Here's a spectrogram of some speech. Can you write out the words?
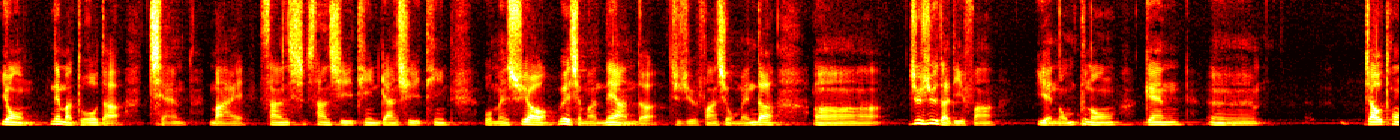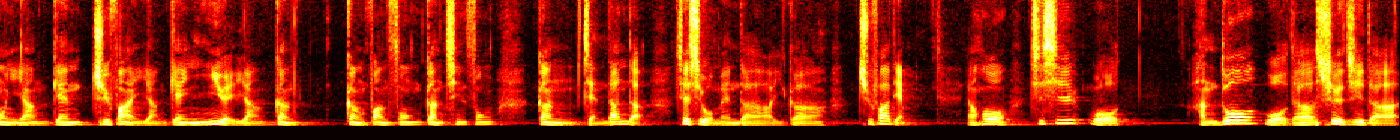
用那么多的钱买三十三室一厅、两室一厅？我们需要为什么那样的居住方式？我们的呃居住的地方也能不能跟嗯交通一样、跟吃饭一样、跟音乐一样，更更放松、更轻松、更简单的？这是我们的一个。出发点，然后其实我很多我的设计的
